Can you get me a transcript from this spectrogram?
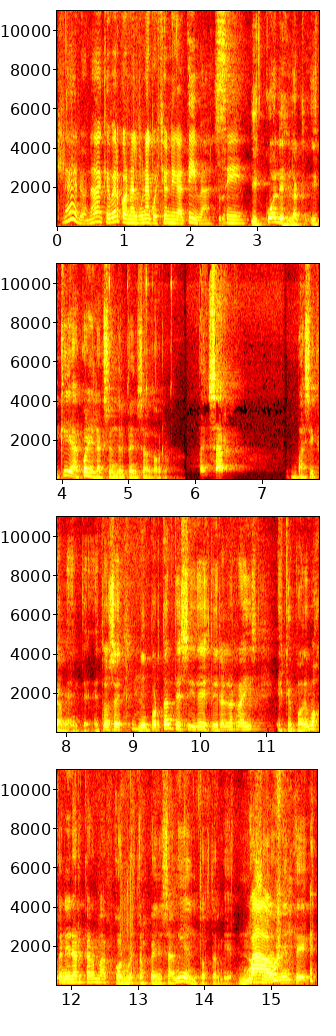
Claro, nada que ver con alguna cuestión negativa. sí. ¿Y, cuál es la, y qué, cuál es la acción del pensador? Pensar, básicamente. Entonces, lo importante sí de esto, ir a la raíz, es que podemos generar karma con nuestros pensamientos también. No solamente,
